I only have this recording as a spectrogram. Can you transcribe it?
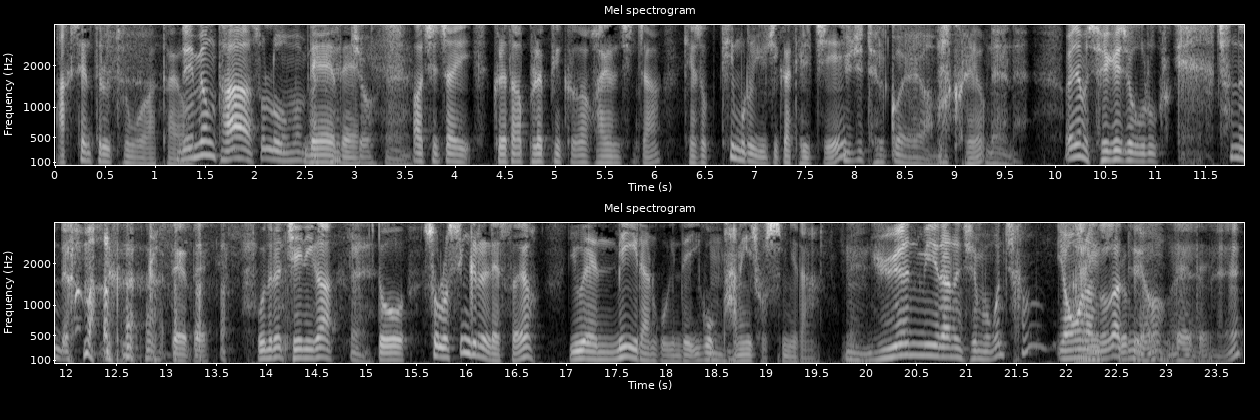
악센트를 두는 것 같아요. 네 명 다 솔로 음원 네, 발표했죠. 네. 네. 아 진짜 그러다가 블랙핑크가 과연 진짜 계속 팀으로 유지가 될지 유지될 거예요. 아마. 아 그래요? 네네. 왜냐하면 세계적으로 그렇게 찾는 데가 많으니까. 네네. 오늘은 제니가 네. 또 솔로 싱글을 냈어요. You and Me라는 곡인데 이곡 음. 반응이 좋습니다. 네. 음, You and Me라는 제목은 참 영원한 아이, 것 같아요. 네, 네.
